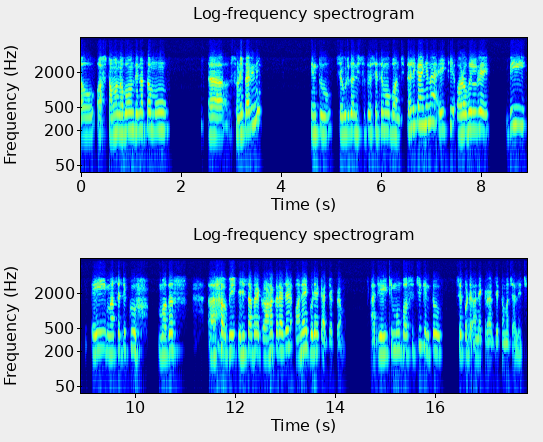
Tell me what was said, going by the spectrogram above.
ଆଉ ଅଷ୍ଟମ ନବମ ଦିନ ତ ମୁଁ ଶୁଣିପାରିନି କିନ୍ତୁ ସେଗୁଡ଼ିକ ନିଶ୍ଚିତ ସେଥିରେ ମୁଁ ବଞ୍ଚିତ ହେଲି କାହିଁକି ନା ଏଇଠି ଅରଭିଲରେ ବି ଏଇ ମାସଟିକୁ ମଦର୍ସ ୱିକ୍ ହିସାବରେ ଗ୍ରହଣ କରାଯାଏ ଅନେକ ଗୁଡ଼ିଏ କାର୍ଯ୍ୟକ୍ରମ ଆଜି ଏଇଠି ମୁଁ ବସିଛି କିନ୍ତୁ ସେପଟେ ଅନେକ କାର୍ଯ୍ୟକ୍ରମ ଚାଲିଛି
